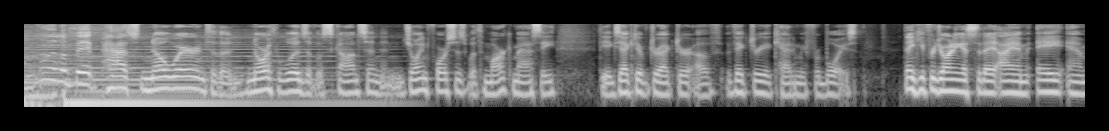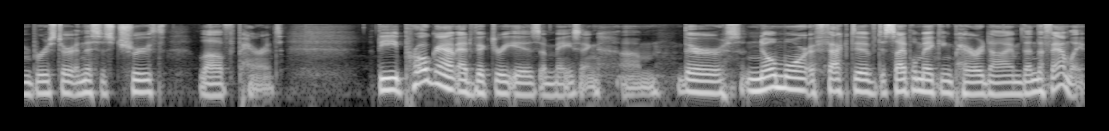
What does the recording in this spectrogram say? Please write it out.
a little bit past nowhere into the north woods of Wisconsin, and joined forces with Mark Massey, the executive director of Victory Academy for Boys. Thank you for joining us today. I am A.M. Brewster, and this is Truth, Love, Parent. The program at Victory is amazing. Um, there's no more effective disciple making paradigm than the family.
